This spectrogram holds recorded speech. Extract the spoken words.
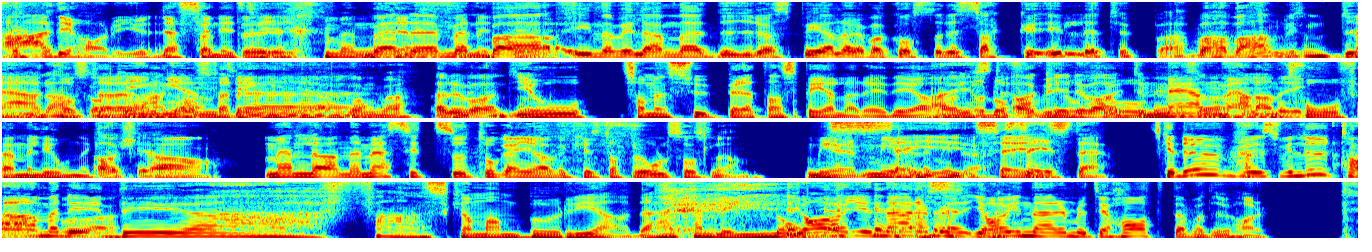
Ja, det har du ju definitivt. Men, Men, eh, men Definitivt. bara innan vi lämnar dyra spelare, vad kostade Saku Ylle? Typ, va? Var, var han liksom dyr Nej, han när han kostade- kom han ingenting kostade- i avgång, va? Ja, det var inte så. Jo, som en superettan-spelare är det jag Ja, har just Och då får Okej, vi nog så. mellan två och fem miljoner kanske. Okej. Ja. Men lönemässigt så tog han ju över Kristoffer Olssons lön. Mer, mer eller Säg- mindre. sägs- Sägs det. Ska du, vill du ta Ja, men det... det ah, fan ska man börja? Det här kan bli långt. jag, har ju närmare, jag har ju närmare till hatet än vad du har.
